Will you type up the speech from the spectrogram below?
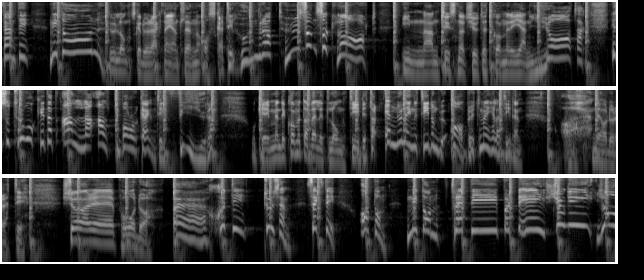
50, 19. Hur långt ska du räkna egentligen, Oskar? Till 100 000 såklart! Innan tystnadstjutet kommer igen. Ja, tack. Det är så tråkigt att alla alltid bara orkar räkna till fyra. Okej, men det kommer ta väldigt lång tid. Det tar ännu längre tid om du avbryter mig hela tiden. Oh, det har du rätt i. Kör eh, på då. Uh, 70 000, 60, 18, 19, 30, 40, 20. Jag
